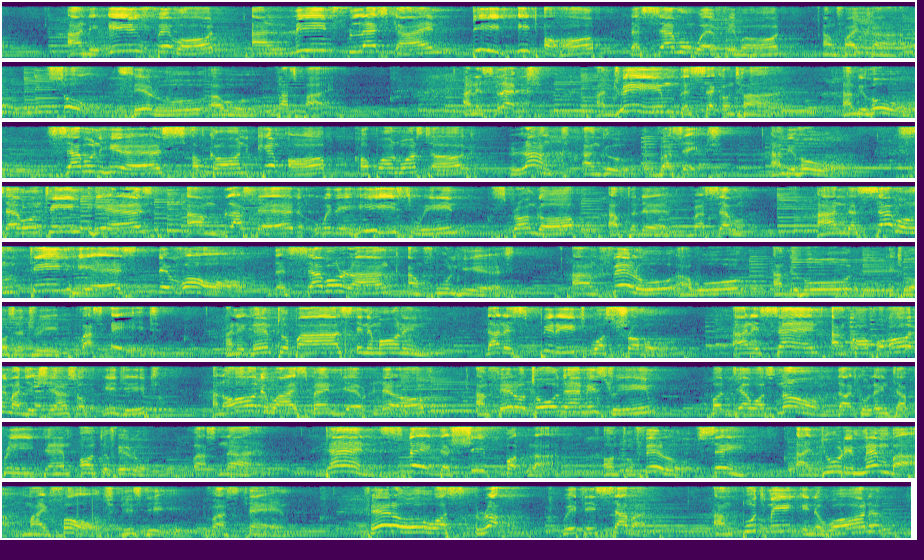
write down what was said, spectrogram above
And the ill favored and lean fleshed kind did eat up the seven well favored and fight kine. So Pharaoh awoke. Verse 5. And he slept and dreamed the second time. And behold, seven ears of corn came up upon one stalk, ranked and good. Verse 8. And behold, seventeen ears and blasted with the east wind sprung up after them. Verse 7. And the seventeen ears devoured the seven rank and full ears. And Pharaoh awoke, and behold, it was a dream. Verse 8. And it came to pass in the morning that the spirit was troubled. And he sent and called for all the magicians of Egypt and all the wise men thereof. And Pharaoh told them his dream, but there was none that could interpret them unto Pharaoh. Verse 9. Then spake the chief butler unto Pharaoh, saying, I do remember my fault this day. Verse 10. Pharaoh was wroth with his servant and put me in the ward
